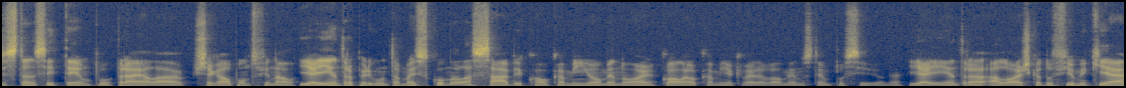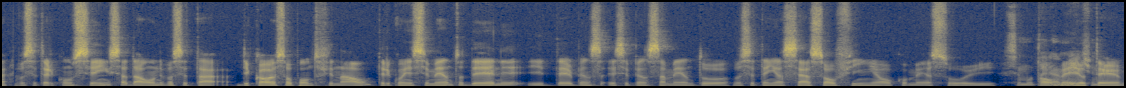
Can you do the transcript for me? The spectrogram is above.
distância e tempo para ela chegar ao ponto final. E aí entra a pergunta, mas como ela sabe qual caminho é o menor, qual é o caminho que vai levar o menos tempo possível, né? E aí entra a lógica do filme que é você ter consciência da onde você tá, de qual é o seu ponto final, ter conhecimento dele e ter pens- esse pensamento, você tem acesso ao fim, ao começo e ao meio né? ter-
